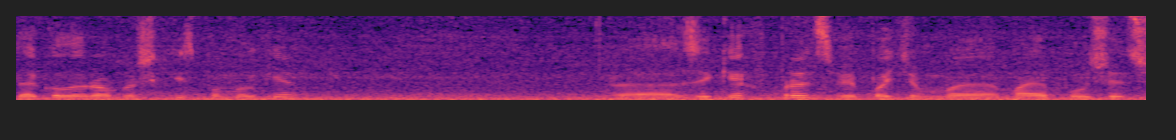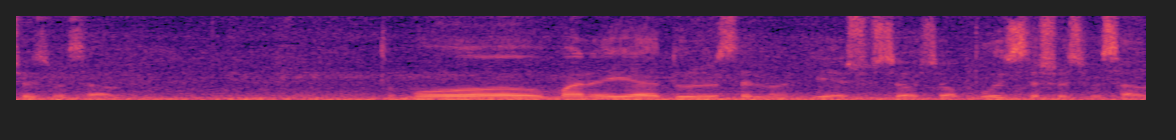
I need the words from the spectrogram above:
Деколи робиш якісь помилки, е, з яких в принципі потім е, має вийти щось веселе. Тому в мене є дуже сильна надія, що цього всього вийде щось веселе.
